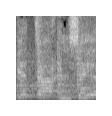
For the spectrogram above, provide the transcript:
guitar and say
